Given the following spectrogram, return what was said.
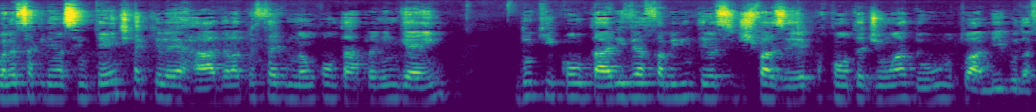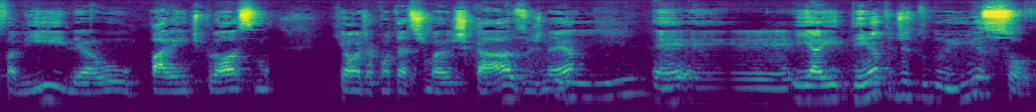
quando essa criança entende que aquilo é errado, ela prefere não contar para ninguém do que contar e ver a família inteira se desfazer por conta de um adulto, amigo da família ou parente próximo, que é onde acontecem os maiores casos, né? Uhum. É, é, e aí dentro de tudo isso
